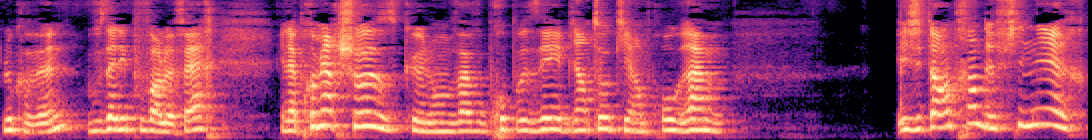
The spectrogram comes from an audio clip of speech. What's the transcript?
le Coven, vous allez pouvoir le faire. Et la première chose que l'on va vous proposer bientôt qui est un programme et j'étais en train de finir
